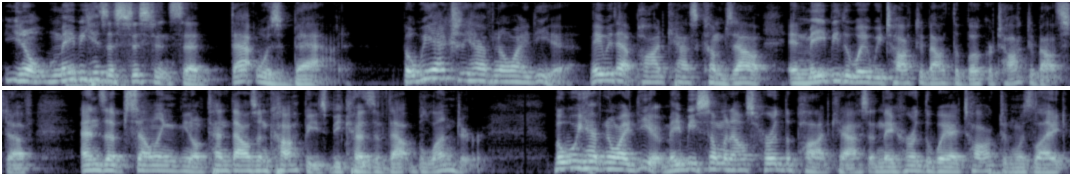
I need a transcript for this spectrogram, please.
you know, maybe his assistant said that was bad, but we actually have no idea. Maybe that podcast comes out, and maybe the way we talked about the book or talked about stuff ends up selling, you know, 10,000 copies because of that blunder. But we have no idea. Maybe someone else heard the podcast and they heard the way I talked and was like,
